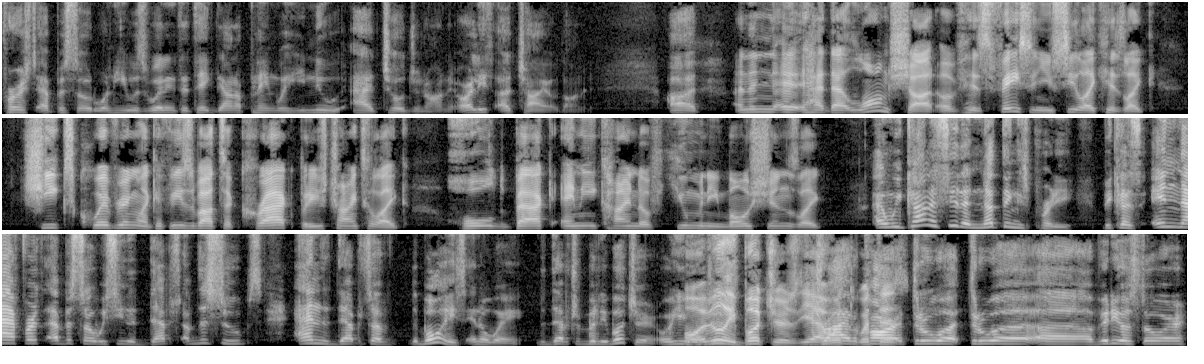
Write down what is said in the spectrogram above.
first episode when he was willing to take down a plane where he knew had children on it, or at least a child on it. Uh, and then it had that long shot of his face, and you see like his like cheeks quivering, like if he's about to crack, but he's trying to like hold back any kind of human emotions, like. And we kind of see that nothing's pretty because in that first episode we see the depths of the soups and the depths of the boys in a way, the depths of Billy Butcher, or he Oh, just butchers, yeah. drive with, a car this- through a through a, a video store.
